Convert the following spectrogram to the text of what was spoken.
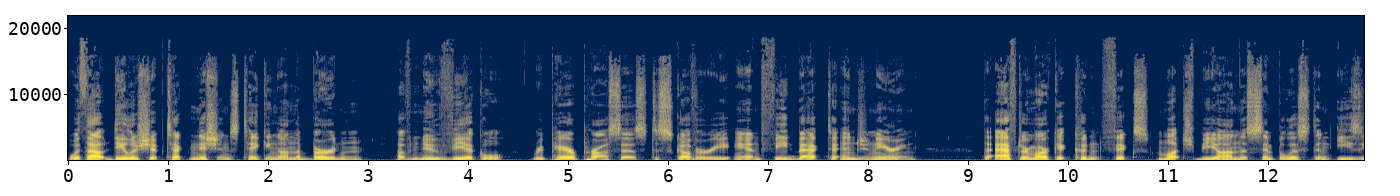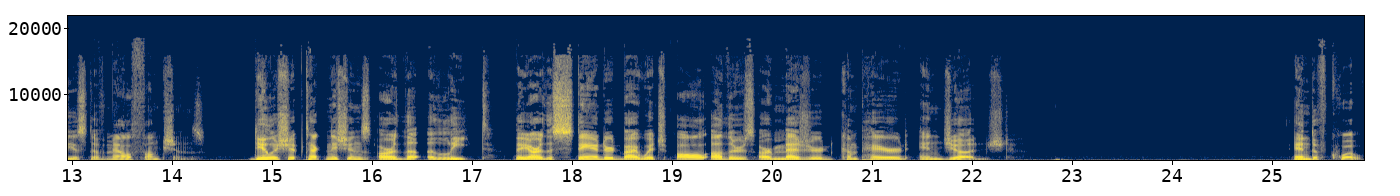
Without dealership technicians taking on the burden of new vehicle repair process discovery and feedback to engineering, the aftermarket couldn't fix much beyond the simplest and easiest of malfunctions. Dealership technicians are the elite. They are the standard by which all others are measured, compared, and judged. End of quote.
